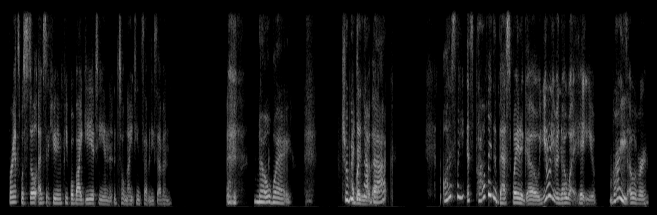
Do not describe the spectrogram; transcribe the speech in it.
France was still executing people by guillotine until 1977. No way. Should we I bring that that. back? Honestly, it's probably the best way to go. You don't even know what hit you. Right. It's over.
